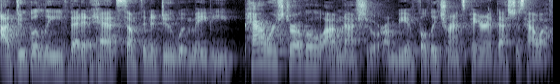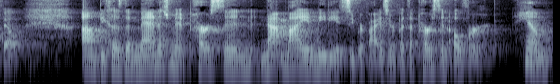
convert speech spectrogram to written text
I do believe that it had something to do with maybe power struggle. I'm not sure. I'm being fully transparent. That's just how I felt. Um, because the management person, not my immediate supervisor, but the person over him,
